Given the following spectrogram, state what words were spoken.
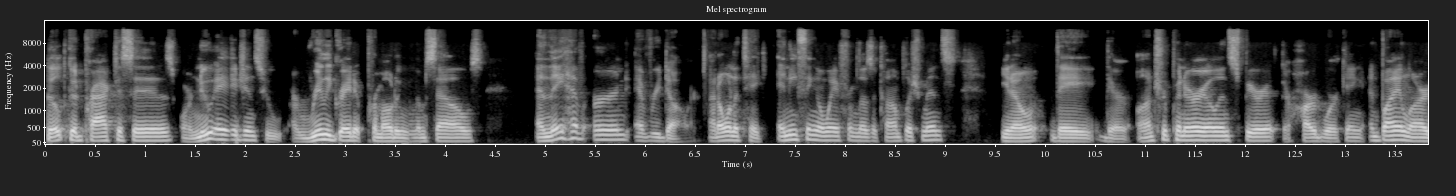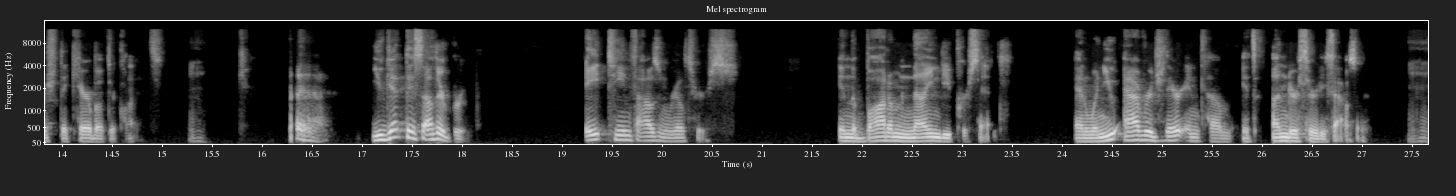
built good practices or new agents who are really great at promoting themselves and they have earned every dollar. I don't want to take anything away from those accomplishments. You know, they they're entrepreneurial in spirit, they're hardworking, and by and large, they care about their clients. Mm-hmm. You get this other group 18,000 realtors in the bottom 90%. And when you average their income, it's under 30,000. Mm-hmm.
